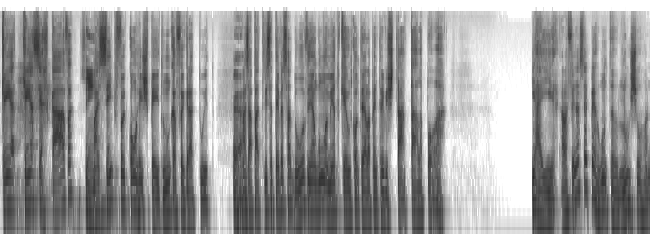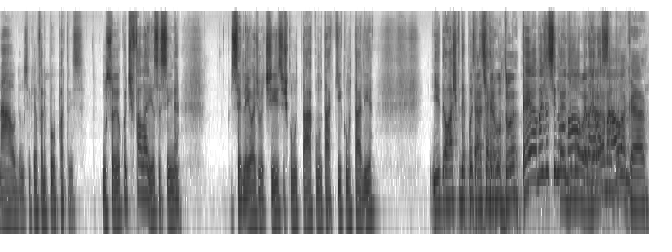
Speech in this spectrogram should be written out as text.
quem a, quem a cercava, Sim. mas sempre foi com respeito, nunca foi gratuito. É. Mas a Patrícia teve essa dúvida. Em algum momento que eu encontrei ela pra entrevistar, tá, ela, porra. E aí? Ela fez essa pergunta, Luxo Ronaldo, não sei o que. Eu falei, pô, Patrícia, não sou eu que vou te falar isso, assim, né? Você leu as notícias, como tá, como tá aqui, como tá ali. E eu acho que depois Ela ela te se arre- perguntou? É, mas assim, É, normal, boa, pela né? relação. Na troca, é.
